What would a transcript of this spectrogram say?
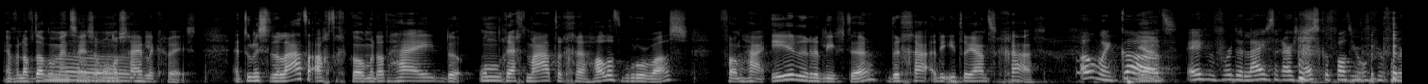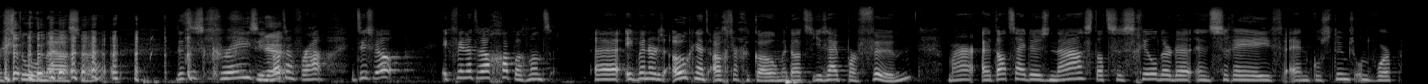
En vanaf dat moment zijn ze onafscheidelijk geweest. En toen is ze er later achter gekomen dat hij de onrechtmatige halfbroer was van haar eerdere liefde, de, gra- de Italiaanse graaf. Oh my god. Ja. Even voor de luisteraars. Heske valt hier ongeveer van de stoel naast me. Dit is crazy. Wat een verhaal. Het is wel... Ik vind het wel grappig, want... eh, ik ben er dus ook net achter gekomen dat je zei parfum, maar eh, dat zij dus naast dat ze schilderde en schreef en kostuums ontworp,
